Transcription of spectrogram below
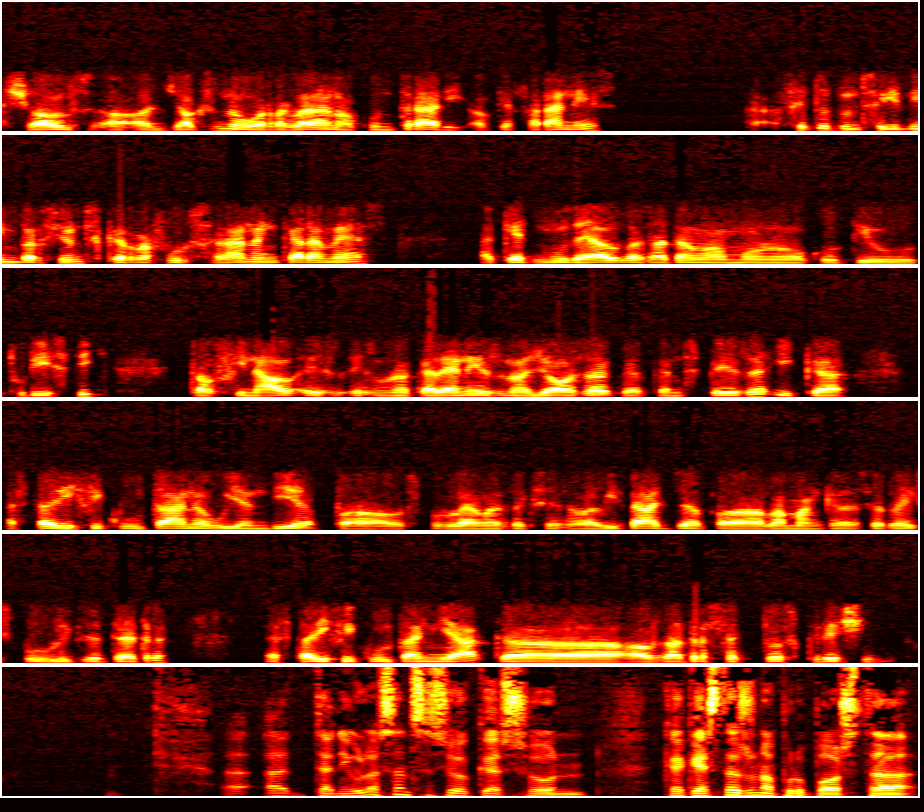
això els, els jocs no ho arreglaran, al contrari, el que faran és eh, fer tot un seguit d'inversions que reforçaran encara més aquest model basat en el monocultiu turístic, que al final és, és una cadena, és una llosa que, que ens pesa i que està dificultant avui en dia pels problemes d'accés a l'habitatge, per la manca de serveis públics, etc, està dificultant ja que els altres sectors creixin. Eh, eh, teniu la sensació que són que aquesta és una proposta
